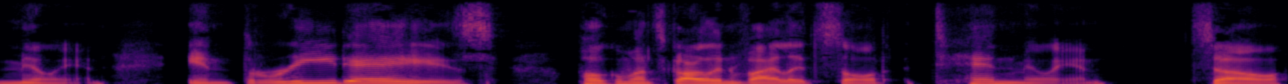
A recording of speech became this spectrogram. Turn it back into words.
million. In three days, Pokemon Scarlet and Violet sold 10 million. So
